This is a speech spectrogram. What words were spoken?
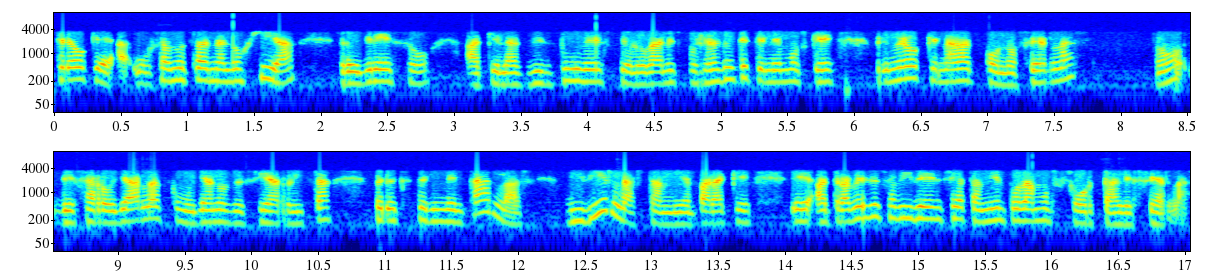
creo que ah, usando esta analogía, regreso a que las virtudes teologales, pues realmente tenemos que, primero que nada, conocerlas, ¿no? Desarrollarlas, como ya nos decía Rita, pero experimentarlas, vivirlas también, para que eh, a través de esa vivencia también podamos fortalecerlas.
